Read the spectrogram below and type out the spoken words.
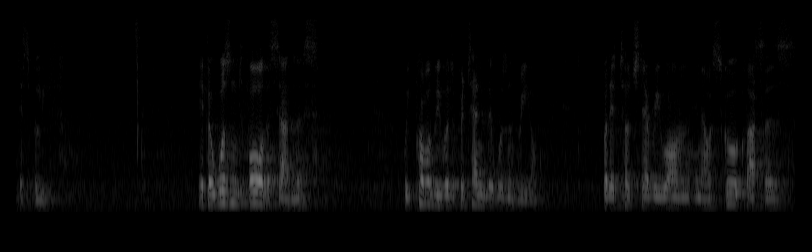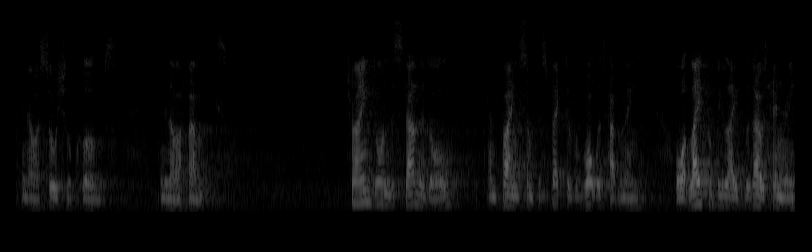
disbelief. If it wasn't for the sadness, we probably would have pretended it wasn't real. But it touched everyone in our school classes, in our social clubs, and in our families. Trying to understand it all and find some perspective of what was happening or what life would be like without Henry,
